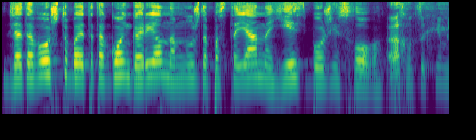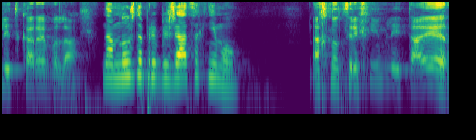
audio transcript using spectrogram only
Для того, чтобы этот огонь горел, нам нужно постоянно есть Божье Слово. אנחנו צריכים להתקרב אליו. Нам нужно приближаться к Нему. אנחנו צריכים להתאר.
